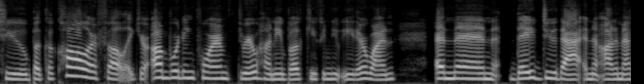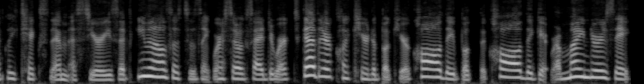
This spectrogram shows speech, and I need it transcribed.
to book a call or fill out like your onboarding form through Honeybook. You can do either one. And then they do that, and it automatically kicks them a series of emails that says, like, we're so excited to work together. Click here to book your call. They book the call, they get reminders, they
